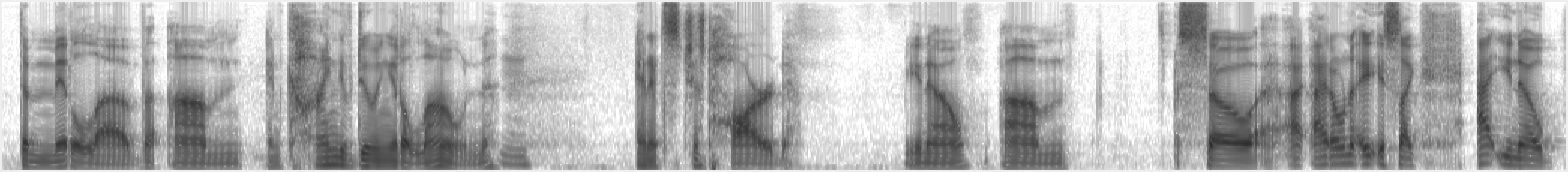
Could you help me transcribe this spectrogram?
the middle of, um, and kind of doing it alone. And it's just hard, you know. Um, so I, I don't know. It's like, at, you know,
